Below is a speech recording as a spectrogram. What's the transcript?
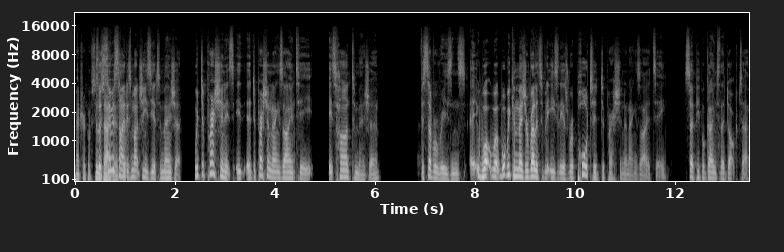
metric of suicide. So suicide is, is much easier to measure. With depression, it's it, uh, depression and anxiety. It's hard to measure for several reasons. Uh, what, what, what we can measure relatively easily is reported depression and anxiety so people going to their doctor.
